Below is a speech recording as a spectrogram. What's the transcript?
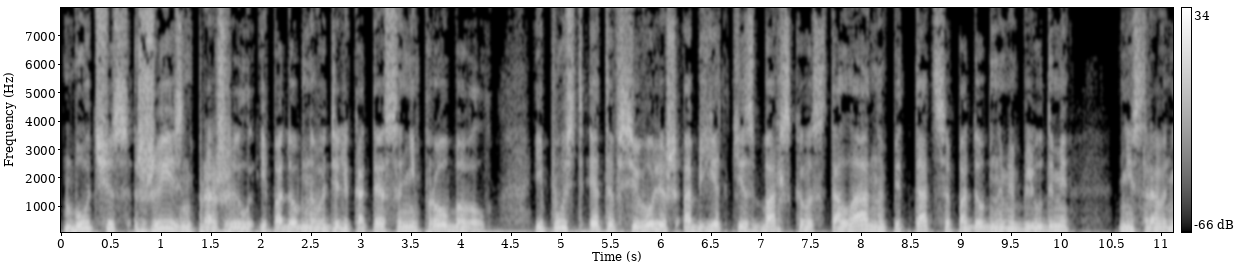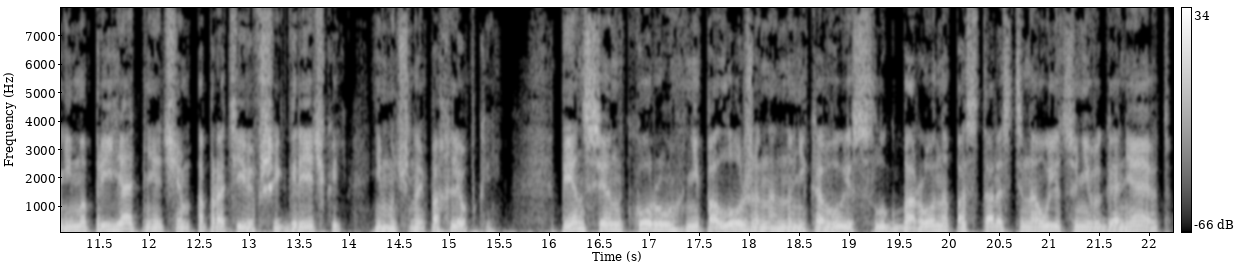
Бутчес жизнь прожил и подобного деликатеса не пробовал, и пусть это всего лишь объедки с барского стола, но питаться подобными блюдами несравнимо приятнее, чем опротивившей гречкой и мучной похлебкой. Пенсион кору не положено, но никого из слуг барона по старости на улицу не выгоняют.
